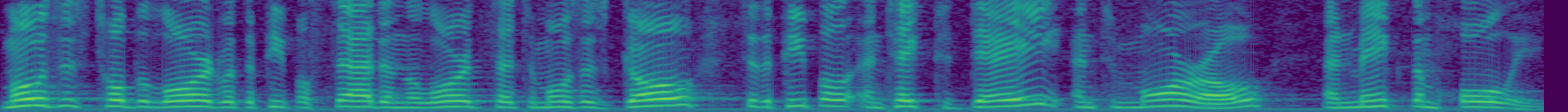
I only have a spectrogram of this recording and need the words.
Moses told the Lord what the people said, and the Lord said to Moses, Go to the people and take today and tomorrow and make them holy.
